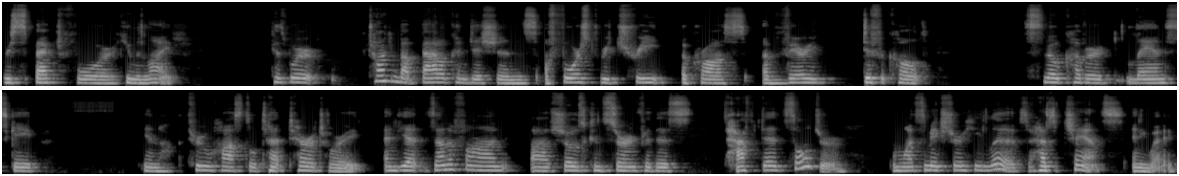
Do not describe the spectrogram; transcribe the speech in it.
respect for human life because we're talking about battle conditions, a forced retreat across a very difficult snow covered landscape in through hostile te- territory, and yet Xenophon uh, shows concern for this half dead soldier and wants to make sure he lives, has a chance anyway.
